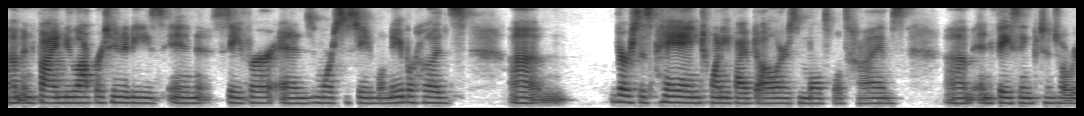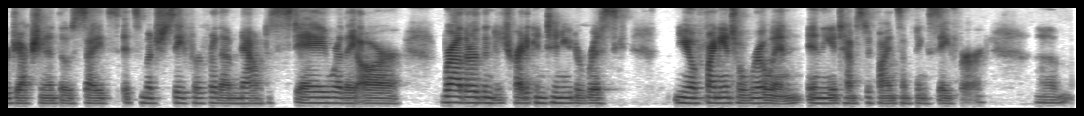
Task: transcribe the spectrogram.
um, and find new opportunities in safer and more sustainable neighborhoods um, versus paying $25 multiple times um, and facing potential rejection at those sites. It's much safer for them now to stay where they are rather than to try to continue to risk you know financial ruin in the attempts to find something safer um,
